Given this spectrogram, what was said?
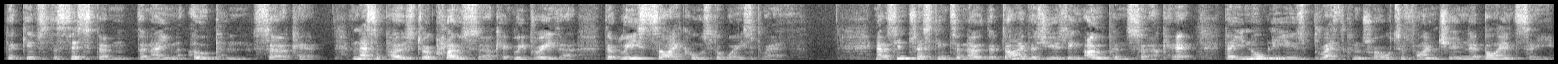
that gives the system the name open circuit. And that's opposed to a closed circuit rebreather that recycles the waste breath. Now it's interesting to note that divers using open circuit, they normally use breath control to fine tune their buoyancy.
